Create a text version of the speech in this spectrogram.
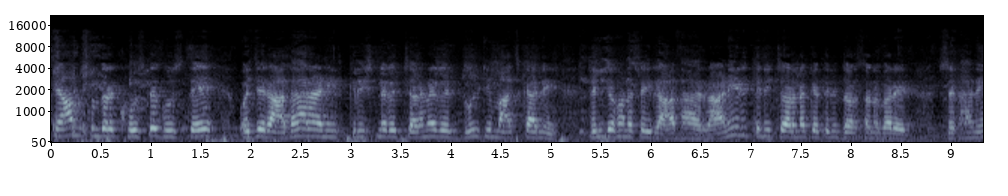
শ্যাম সুন্দর খুঁজতে খুঁজতে ওই যে রাধা রানী কৃষ্ণের চরণের দুইটি মাঝখানে তিনি যখন সেই রাধা রানীর তিনি চরণকে তিনি দর্শন করেন, সেখানে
